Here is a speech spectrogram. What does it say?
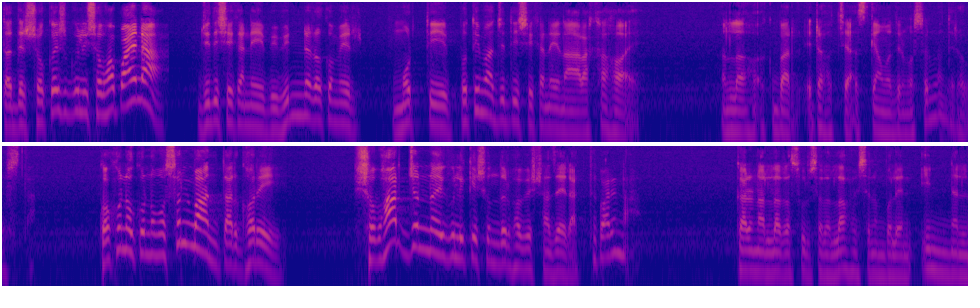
তাদের শোকেশগুলি শোভা পায় না, যদি সেখানে বিভিন্ন রকমের মূর্তির প্রতিমা যদি সেখানে না রাখা হয়, আল্লাহ আকবার, এটা হচ্ছে আজকে আমাদের মুসলমানদের অবস্থা। কখনো কোনো মুসলমান তার ঘরে শোভার জন্য এগুলিকে সুন্দরভাবে সাজায় রাখতে পারে না। কারণ আল্লাহ রাসুল সাল্লাম বলেন, ইন্নাল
